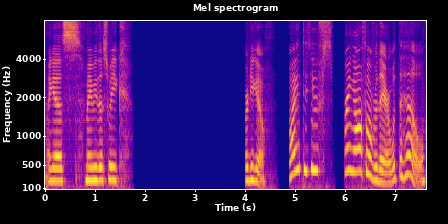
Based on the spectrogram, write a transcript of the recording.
I guess. Maybe this week. Where'd you go? Why did you spring off over there? What the hell?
